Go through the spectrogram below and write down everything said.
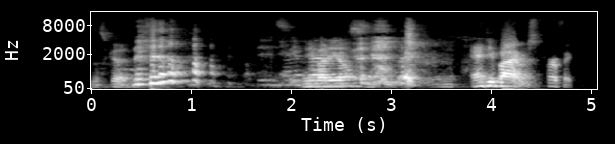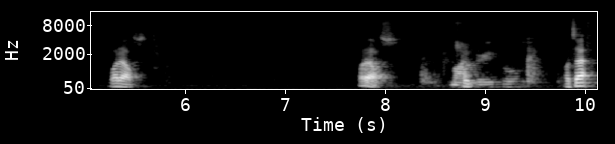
That's good. Anybody else? Antivirus. Perfect. What else? What else? Monitoring tools. What's that?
